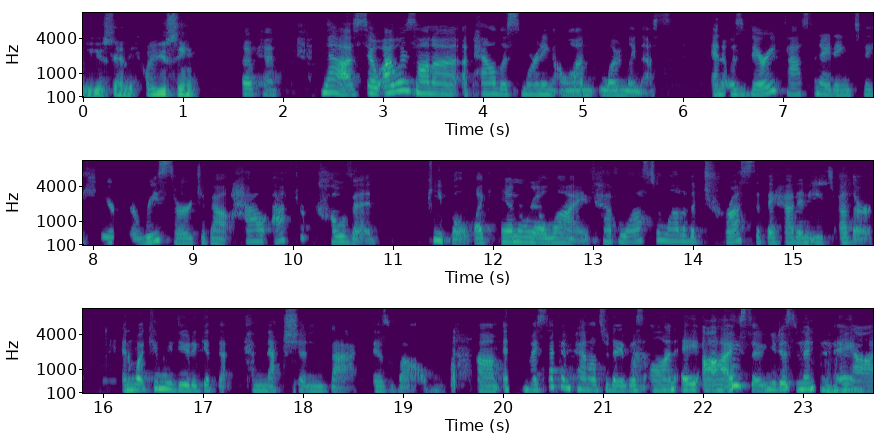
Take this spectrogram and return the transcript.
What are you, Sandy? What have you seen? Okay. Yeah. So I was on a, a panel this morning on loneliness, and it was very fascinating to hear the research about how after COVID, people like in real life have lost a lot of the trust that they had in each other. And what can we do to get that connection back as well? Um, and my second panel today was on AI. So you just mentioned AI.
